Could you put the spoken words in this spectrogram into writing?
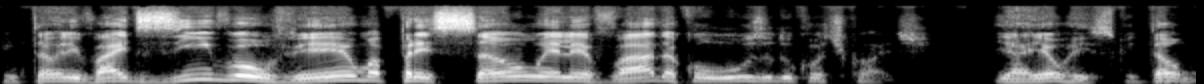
Então, ele vai desenvolver uma pressão elevada com o uso do corticoide. E aí é o risco. Então, uhum.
